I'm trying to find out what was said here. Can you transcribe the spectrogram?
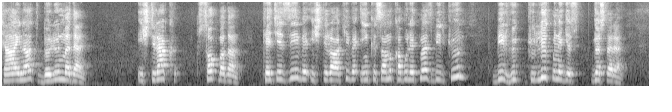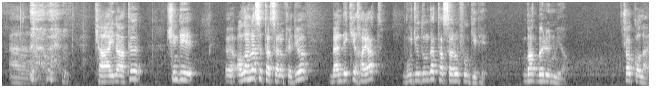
kainat bölünmeden, iştirak sokmadan tecezzi ve iştiraki ve inkısamı kabul etmez bir kül, bir küllü hükmüne gö- gösteren Aa, kainatı şimdi e, Allah nasıl tasarruf ediyor? Bendeki hayat vücudumda tasarrufu gibi. Bak bölünmüyor. Çok kolay.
